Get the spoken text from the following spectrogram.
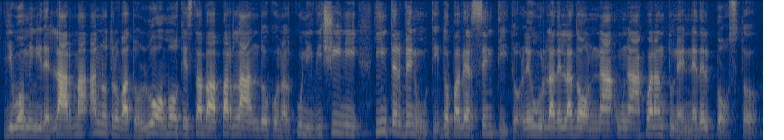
Gli uomini dell'arma hanno trovato l'uomo che stava parlando con alcuni vicini intervenuti dopo aver sentito le urla della donna, una 41enne del posto.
